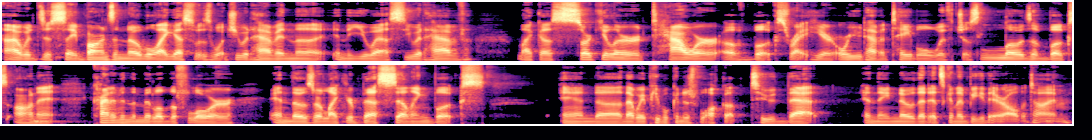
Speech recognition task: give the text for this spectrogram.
I would just say Barnes and Noble, I guess was what you would have in the in the US. You would have like a circular tower of books right here, or you'd have a table with just loads of books on it, kind of in the middle of the floor, and those are like your best selling books. And uh, that way people can just walk up to that and they know that it's going to be there all the time.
